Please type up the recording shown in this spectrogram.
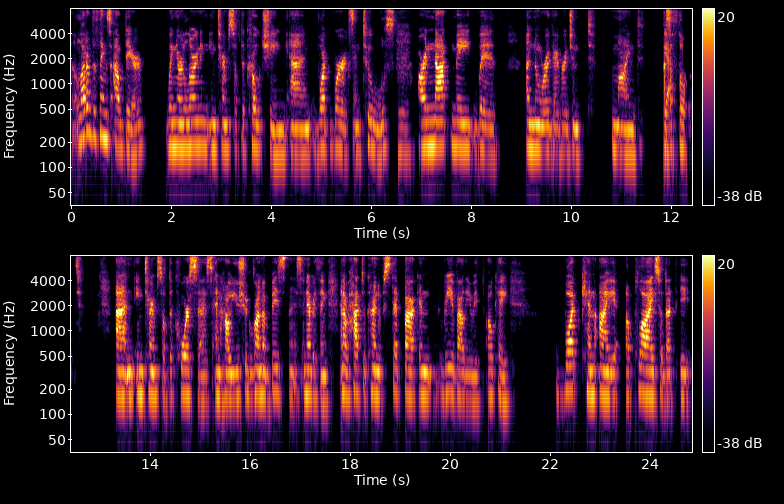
a lot of the things out there when you're learning in terms of the coaching and what works and tools mm. are not made with a neurodivergent mind as yeah. a thought and in terms of the courses and how you should run a business and everything and i've had to kind of step back and reevaluate okay what can i apply so that it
